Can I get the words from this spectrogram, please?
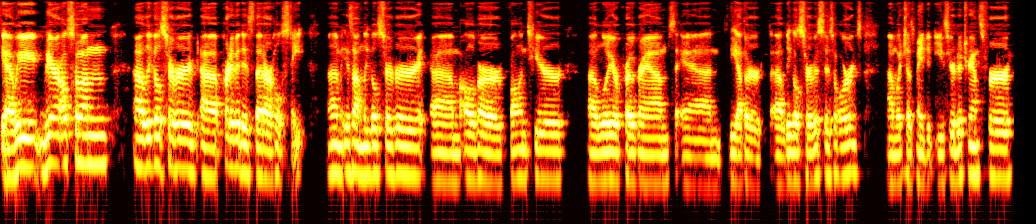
Yeah, we, we are also on uh, LegalServer. Uh, part of it is that our whole state um, is on LegalServer. Um, all of our volunteer uh, lawyer programs and the other uh, legal services orgs, um, which has made it easier to transfer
